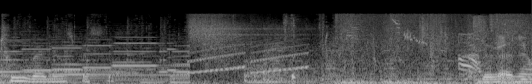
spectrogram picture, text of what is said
Tout va bien se passer. De là vers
